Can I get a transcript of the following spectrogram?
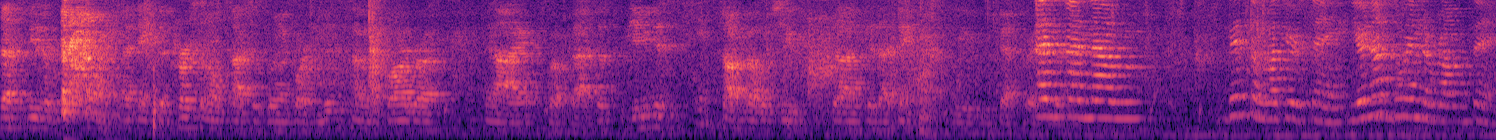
that, these are good points. I think the personal touch is really important. This is something that Barbara and I spoke about. So can you just talk about what you've done, because I think we've. And, and um, based on what you're saying, you're not doing the wrong thing.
